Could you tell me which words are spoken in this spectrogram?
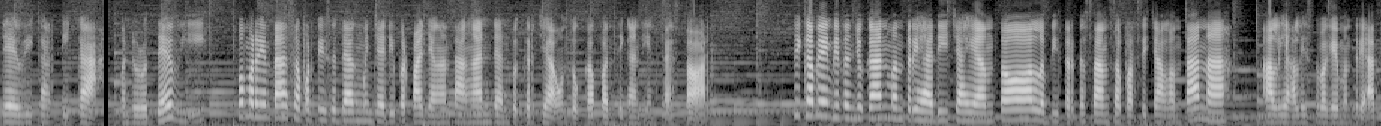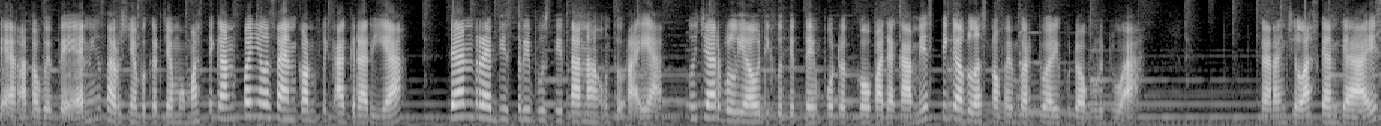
Dewi Kartika. Menurut Dewi, pemerintah seperti sedang menjadi perpanjangan tangan dan bekerja untuk kepentingan investor. Sikap yang ditunjukkan Menteri Hadi Cahyanto lebih terkesan seperti calon tanah, alih-alih sebagai Menteri ATR atau BPN yang seharusnya bekerja memastikan penyelesaian konflik agraria dan redistribusi tanah untuk rakyat. Ujar beliau dikutip Tempo.co pada Kamis 13 November 2022. Sekarang jelaskan guys,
